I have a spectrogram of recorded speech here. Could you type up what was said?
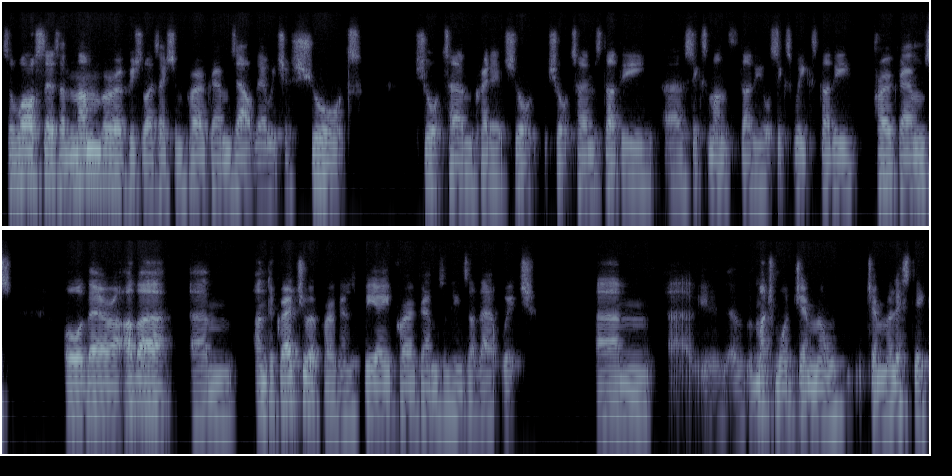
So whilst there's a number of visualization programs out there which are short, short-term credit, short short-term study, uh, six-month study or six-week study programs, or there are other um, undergraduate programs, BA programs, and things like that, which um, uh, you know, much more general, generalistic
